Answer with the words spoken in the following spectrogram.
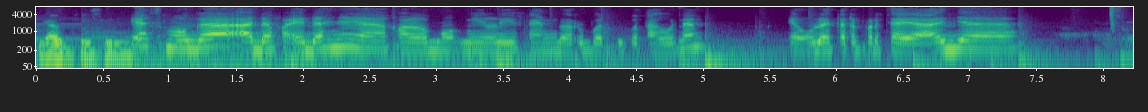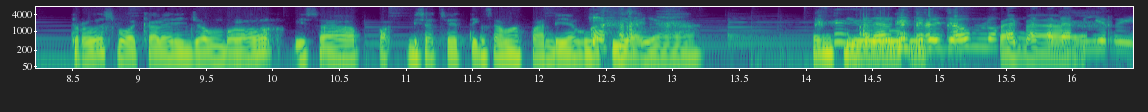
Gak aja sih. Ya semoga ada faedahnya ya kalau mau milih vendor buat buku tahunan yang udah terpercaya aja. Terus buat kalian yang jomblo bisa bisa chatting sama Pandya aku nggak Tia ya. Thank you. Padahal dia juga jomblo kan nggak Bye-bye. sadar diri.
